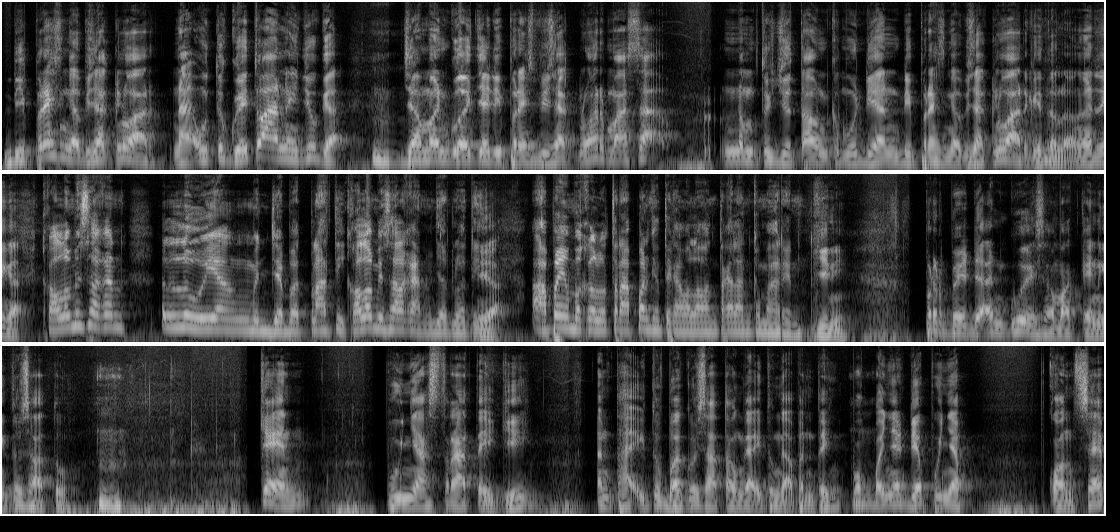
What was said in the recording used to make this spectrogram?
di press nggak bisa keluar. Nah untuk gue itu aneh juga. Zaman gue aja di press bisa keluar, masa 6-7 tahun kemudian di press nggak bisa keluar gitu loh, ngerti nggak? Kalau misalkan lu yang menjabat pelatih, kalau misalkan menjabat pelatih, Iya. apa yang bakal lu terapkan ketika melawan Thailand kemarin? Gini, perbedaan gue sama Ken itu satu. Ken punya strategi, entah itu bagus atau enggak itu nggak penting. Pokoknya dia punya konsep,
